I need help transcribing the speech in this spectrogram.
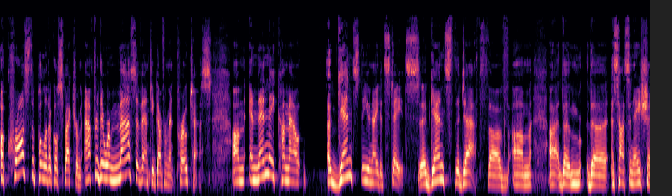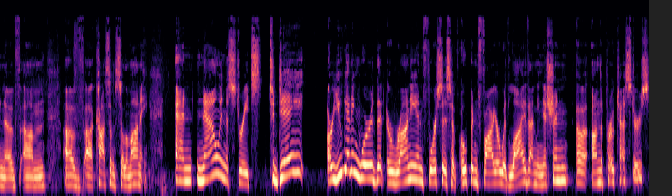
across the political spectrum after there were massive anti-government protests, um, and then they come out against the United States, against the death of um, uh, the the assassination of um, of uh, Qasem Soleimani, and now in the streets today. Are you getting word that Iranian forces have opened fire with live ammunition uh, on the protesters?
